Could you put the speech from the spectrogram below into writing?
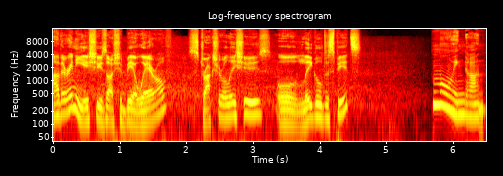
Are there any issues I should be aware of? Structural issues or legal disputes? Moving on.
